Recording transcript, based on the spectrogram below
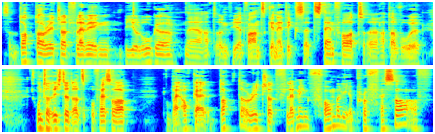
So Dr. Richard Fleming, Biologe, er hat irgendwie Advanced Genetics at Stanford, äh, hat er wohl unterrichtet als Professor. Wobei auch geil, Dr. Richard Fleming, formerly a professor of,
